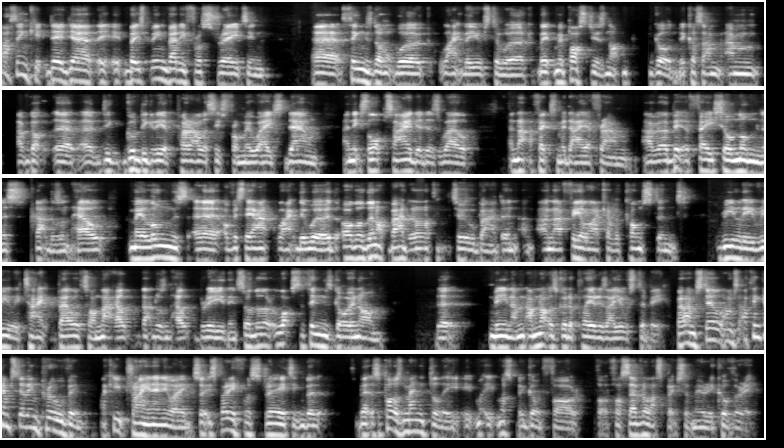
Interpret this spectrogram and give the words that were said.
I think it did, yeah. It, it, but it's been very frustrating. Uh, things don't work like they used to work. My, my posture is not good because I'm I'm I've got a, a good degree of paralysis from my waist down, and it's lopsided as well, and that affects my diaphragm. I have a bit of facial numbness. That doesn't help. My lungs uh, obviously aren't like they were, although they're not bad. I don't think they're too bad, and and, and I feel like I have a constant really really tight belt on that help that doesn't help breathing. So there are lots of things going on that mean I'm, I'm not as good a player as I used to be. But I'm still I'm, I think I'm still improving. I keep trying anyway. So it's very frustrating but but I suppose mentally it, it must be good for, for for several aspects of my recovery.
